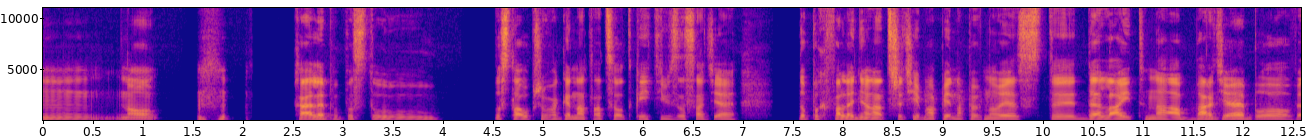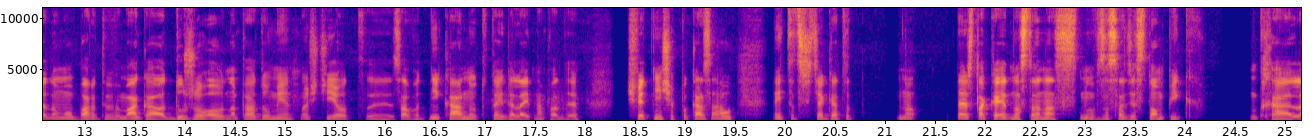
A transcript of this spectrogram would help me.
Mm, No, HL po prostu dostało przewagę na tacy od Katie w zasadzie. Do pochwalenia na trzeciej mapie na pewno jest y, Delight na Bardzie, bo wiadomo, Bard wymaga dużo naprawdę umiejętności od y, zawodnika. No tutaj Delight naprawdę świetnie się pokazał. No i ta trzecia gra to no, też taka jednostronna, s- no w zasadzie stąpik od HL.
